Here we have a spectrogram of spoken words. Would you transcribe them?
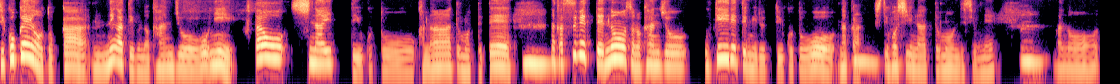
自己嫌悪とかネガティブな感情に蓋をしないっていうことかなと思ってて、うん、なんか全てのその感情を受け入れてみるっていうことをなんかしてほしいなって思うんですよね。うん、あの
